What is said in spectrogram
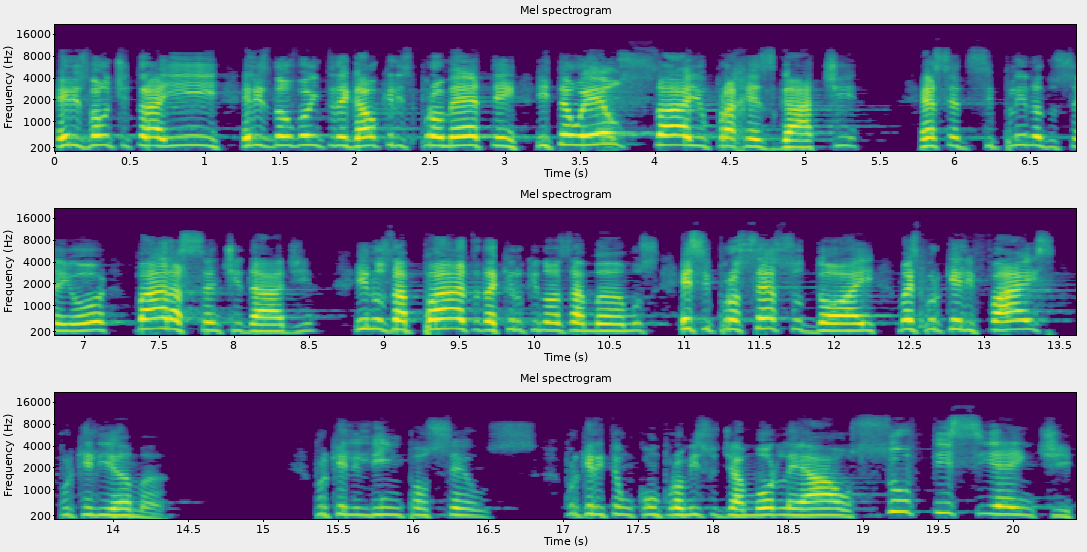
eles vão te trair, eles não vão entregar o que eles prometem. Então eu saio para resgate essa é a disciplina do Senhor para a santidade e nos aparta daquilo que nós amamos. Esse processo dói, mas porque Ele faz? Porque Ele ama. Porque Ele limpa os seus. Porque Ele tem um compromisso de amor leal suficiente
